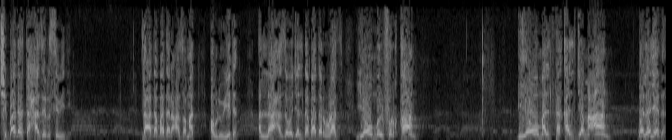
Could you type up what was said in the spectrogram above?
چې بدر ته حاضر شوي دي. دا د بدر عظمت او لویي ده. الله عزوجل د بدر ورځ یوم الفرقان، یوم التقی الجمعان، بللې ده.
